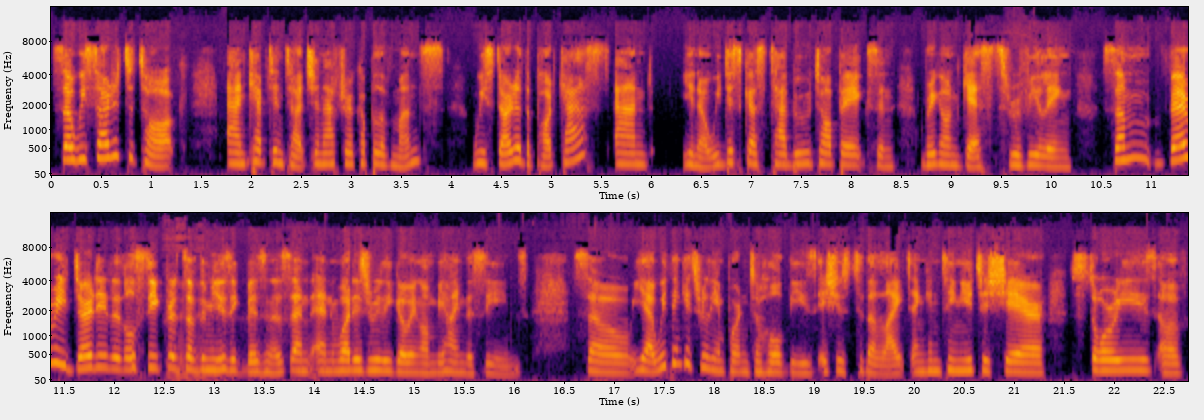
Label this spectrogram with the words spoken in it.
So we started to talk and kept in touch. And after a couple of months, we started the podcast and you know we discuss taboo topics and bring on guests revealing some very dirty little secrets of the music business and and what is really going on behind the scenes. So yeah we think it's really important to hold these issues to the light and continue to share stories of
